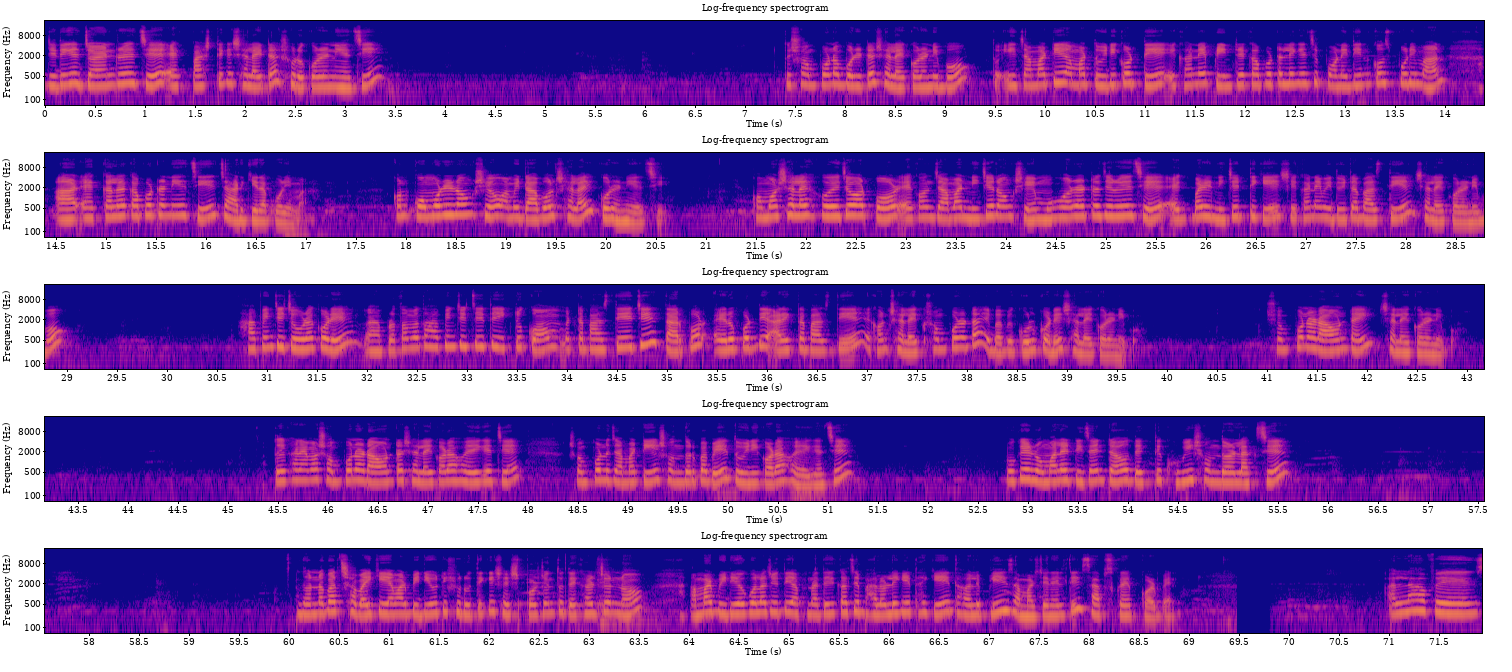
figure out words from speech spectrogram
যেদিকে জয়েন্ট রয়েছে, এক পাশ থেকে সেলাইটা শুরু করে নিয়েছি। তো সম্পূর্ণ বডিটা সেলাই করে নিব। তো এই জামাটি আমার তৈরি করতে এখানে প্রিন্টের কাপড়টা লেগেছে পনেরো দিন কোষ পরিমাণ আর এক কালার কাপড়টা নিয়েছি চার গিরা পরিমাণ। কারণ কোমরের অংশেও আমি ডাবল সেলাই করে নিয়েছি। কোমর সেলাই হয়ে যাওয়ার পর এখন জামার নিচের অংশে মোহরাটা যে রয়েছে, একবারে নিচের দিকে, সেখানে আমি দুইটা বাস দিয়ে সেলাই করে নেব। হাফ ইঞ্চি চৌড়া করে আহ, প্রথমে তো হাফ ইঞ্চির চেয়েতে একটু কম একটা ভাঁজ দিয়েছি তারপর এর ওপর দিয়ে আরেকটা ভাঁজ দিয়ে এখন সেলাই সম্পূর্ণটা এভাবে গোল করে সেলাই করে নিব। সম্পূর্ণ রাউন্ডটাই সেলাই করে নিব। তো এখানে আমার সম্পূর্ণ রাউন্ডটা সেলাই করা হয়ে গেছে। সম্পূর্ণ জামাটি সুন্দরভাবে তৈরি করা হয়ে গেছে। বুকের রুমালের ডিজাইনটাও দেখতে খুবই সুন্দর লাগছে। ধন্যবাদ সবাইকে আমার ভিডিওটি শুরু থেকে শেষ পর্যন্ত দেখার জন্য। আমার ভিডিওগুলো যদি আপনাদের কাছে ভালো লেগে থাকে, তাহলে প্লিজ আমার চ্যানেলটি সাবস্ক্রাইব করবেন। আল্লাহ হাফেজ।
